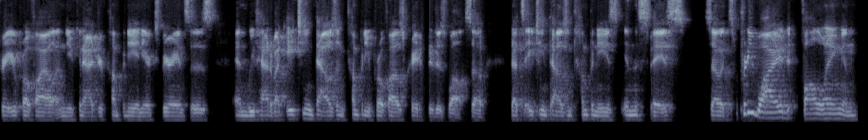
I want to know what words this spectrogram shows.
create your profile, and you can add your company and your experiences. And we've had about 18,000 company profiles created as well. So that's 18,000 companies in the space. So it's pretty wide following, and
